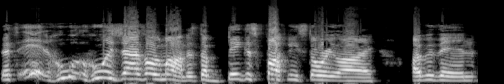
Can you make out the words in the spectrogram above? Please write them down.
That's it. Who who is Jon Snow's mom? That's the biggest fucking storyline, other than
